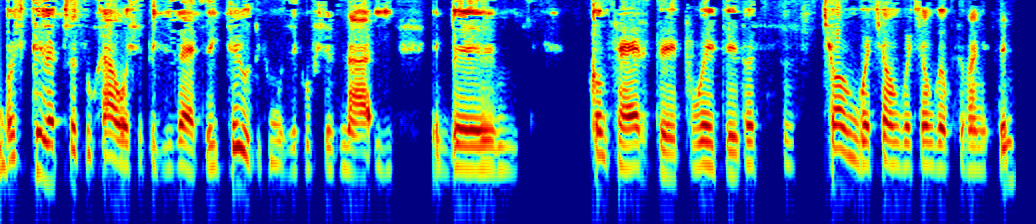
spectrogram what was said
bo już tyle przesłuchało się tych rzeczy i tylu tych muzyków się zna i jakby koncerty, płyty, to jest, to jest ciągłe, ciągłe, ciągłe obcowanie z tym.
